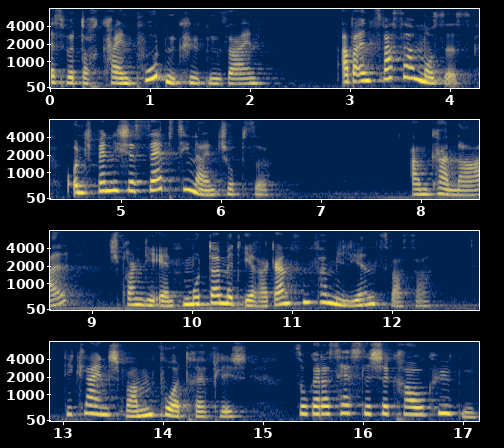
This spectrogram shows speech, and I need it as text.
Es wird doch kein Putenküken sein. Aber ins Wasser muss es, und wenn ich es selbst hineinschubse. Am Kanal sprang die Entenmutter mit ihrer ganzen Familie ins Wasser. Die Kleinen schwammen vortrefflich, sogar das hässliche graue Küken.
